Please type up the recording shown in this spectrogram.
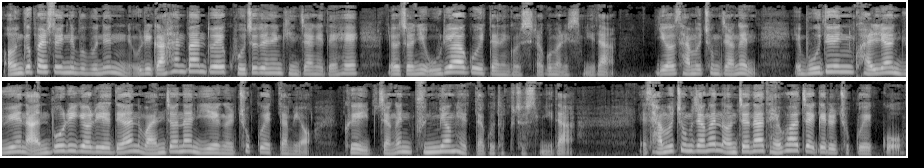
언급할 수 있는 부분은 우리가 한반도에 고조되는 긴장에 대해 여전히 우려하고 있다는 것이라고 말했습니다. 이어 사무총장은 모든 관련 유엔 안보리 결의에 대한 완전한 이행을 촉구했다며 그의 입장은 분명했다고 덧붙였습니다. 사무총장은 언제나 대화 재개를 촉구했고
